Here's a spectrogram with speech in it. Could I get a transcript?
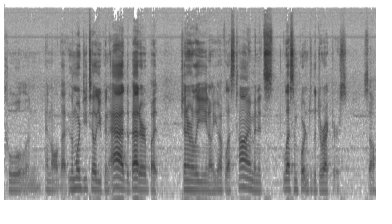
cool and, and all that. The more detail you can add, the better. But generally, you know, you have less time and it's less important to the directors. So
